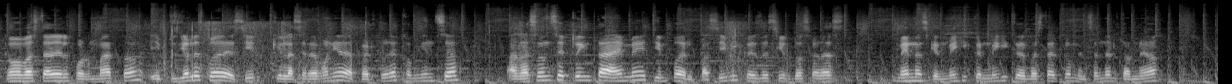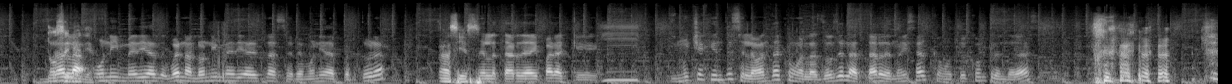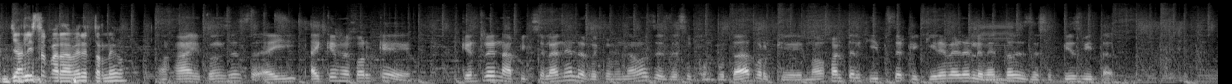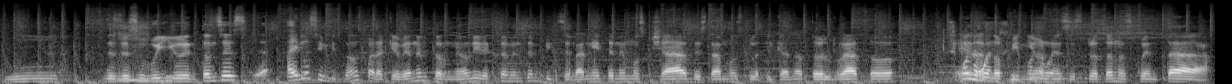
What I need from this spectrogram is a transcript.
cómo va a estar el formato. Y pues yo les puedo decir que la ceremonia de apertura comienza a las 11.30 am, tiempo del Pacífico, es decir, dos horas menos que en México. En México va a estar comenzando el torneo Dos y media. una y media, de- bueno, a la una y media es la ceremonia de apertura Así es. de la tarde ahí para que mucha gente se levanta como a las 2 de la tarde, ¿no? Y sabes, como tú comprenderás. Ya listo para ver el torneo. Ajá, entonces ahí hay que mejor que, que entren a Pixelania, les recomendamos desde su computadora porque no falta el hipster que quiere ver el evento desde su PS Vita. Desde su Wii U, entonces ahí los invitamos para que vean el torneo directamente en Pixelania. Ahí tenemos chat, estamos platicando todo el rato. Eh, dando bueno, opiniones. bueno. Scroto nos cuenta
